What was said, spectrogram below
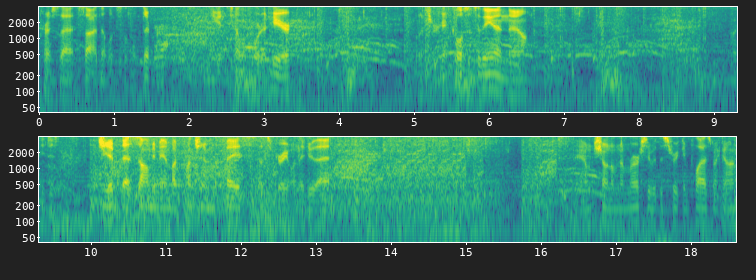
press that side that looks a little different. And you get teleported here. But you're getting closer to the end now. Just gib that zombie man by punching him in the face. That's great when they do that. Yeah, I'm showing him no mercy with this freaking plasma gun.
